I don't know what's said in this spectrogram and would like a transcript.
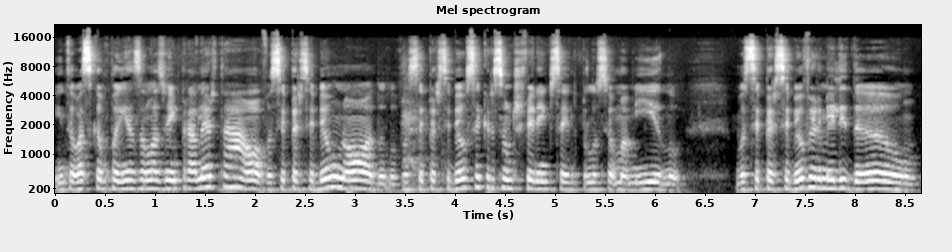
Então, as campanhas elas vêm para alertar, ó, você percebeu um nódulo, você percebeu secreção diferente saindo pelo seu mamilo, você percebeu vermelhidão,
